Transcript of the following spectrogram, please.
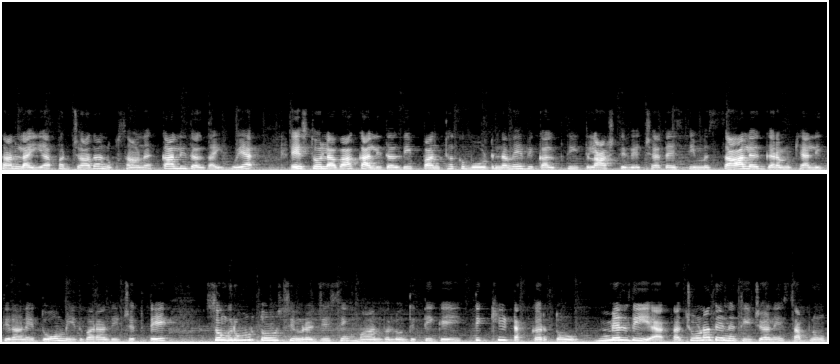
ਸੰਨ ਲਾਈ ਆ, ਪਰ ਜ਼ਿਆਦਾ ਨੁਕਸਾਨ ਅਕਾਲੀ ਦਲ ਦਾ ਹੀ ਹੋਇਆ। ਇਸ ਤੋਂ ਇਲਾਵਾ ਅਕਾਲੀ ਦਲ ਦੀ ਪੰਥਕ ਵੋਟ ਨਵੇਂ ਵਿਕਲਪ ਦੀ ਤਲਾਸ਼ ਦੇ ਵਿੱਚ ਹੈ, ਤਾਂ ਇਸ ਦੀ ਮਿਸਾਲ ਗਰਮ ਖਿਆਲੀ ਧਿਰਾਂ ਨੇ ਦੋ ਉਮੀਦਵਾਰਾਂ ਦੀ ਜਿੱਤ ਤੇ ਸੰਗਰੂਰ ਤੋਂ ਸਿਮਰਜੀਤ ਸਿੰਘ ਮਾਨ ਵੱਲੋਂ ਦਿੱਤੀ ਗਈ ਤਿੱਖੀ ਟੱਕਰ ਤੋਂ ਮਿਲਦੀ ਹੈ। ਤਾਂ ਚੋਣਾਂ ਦੇ ਨਤੀਜਿਆਂ ਨੇ ਸਭ ਨੂੰ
